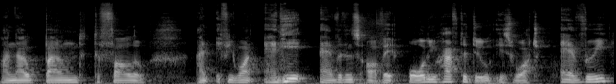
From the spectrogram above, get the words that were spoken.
are now bound to follow. And if you want any evidence of it, all you have to do is watch every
